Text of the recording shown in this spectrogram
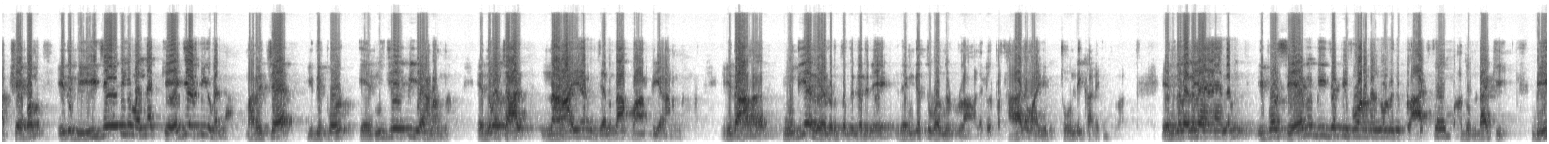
ആക്ഷേപം ഇത് ബി ജെ പിയുമല്ല കെ ജെ പിയുമല്ല. മറിച്ച് ഇതിപ്പോൾ എൻ ജെ പി ആണെന്നാണ് എന്ന് വെച്ചാൽ നായർ ജനതാ പാർട്ടിയാണെന്നാണ്. ഇതാണ് പുതിയ നേതൃത്വത്തിനെതിരെ രംഗത്ത് വന്നിട്ടുള്ള ആളുകൾ പ്രധാനമായും ചൂണ്ടിക്കാണിക്കുന്നത്. എന്തു തന്നെയായാലും ഇപ്പോൾ save B J P forum എന്നുള്ളൊരു പ്ലാറ്റ്ഫോം അതുണ്ടാക്കി. ബി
